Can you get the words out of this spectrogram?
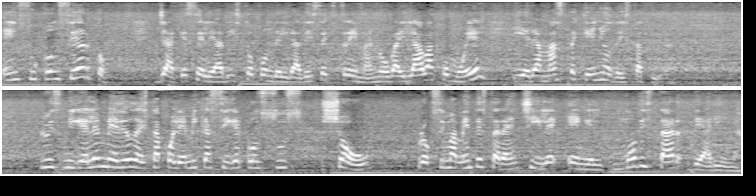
en su concierto, ya que se le ha visto con delgadez extrema, no bailaba como él y era más pequeño de estatura. Luis Miguel en medio de esta polémica sigue con sus show. Próximamente estará en Chile en el Movistar de Arena.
